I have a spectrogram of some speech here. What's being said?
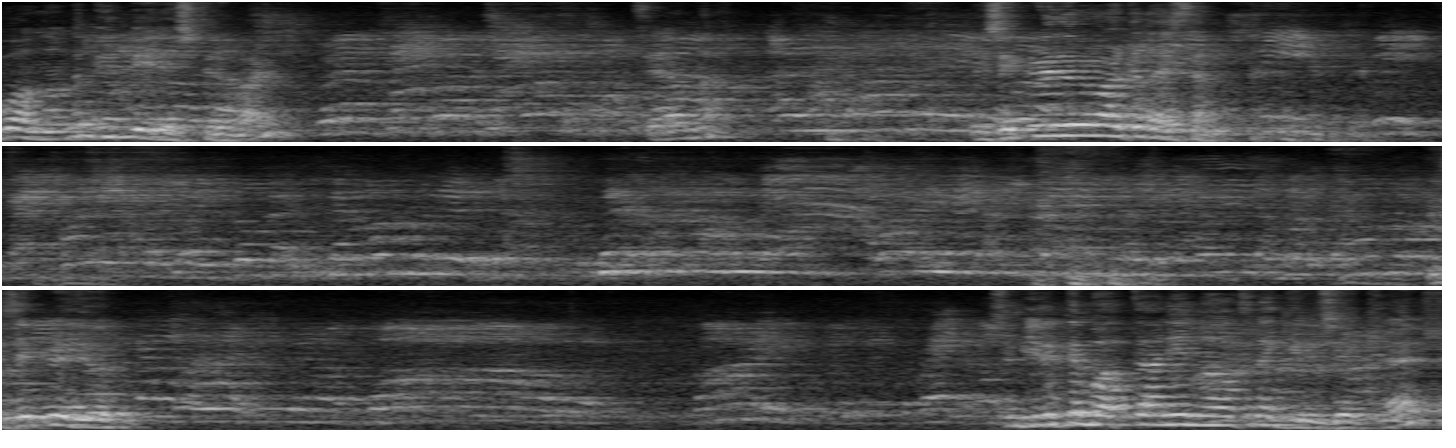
Bu anlamda büyük bir eleştiri var. Selamlar. Teşekkür ederim arkadaşlar. Teşekkür ediyorum. Şimdi birlikte battaniyenin altına girecekler.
